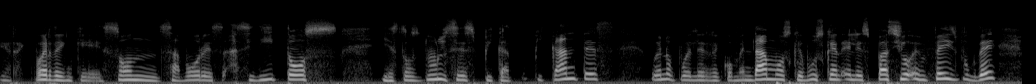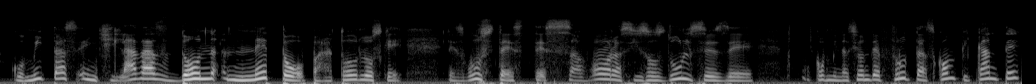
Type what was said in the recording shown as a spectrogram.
Y recuerden que son sabores aciditos y estos dulces pica picantes. Bueno, pues les recomendamos que busquen el espacio en Facebook de Gomitas Enchiladas Don Neto para todos los que les gusta este sabor, así esos dulces de combinación de frutas con picante,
